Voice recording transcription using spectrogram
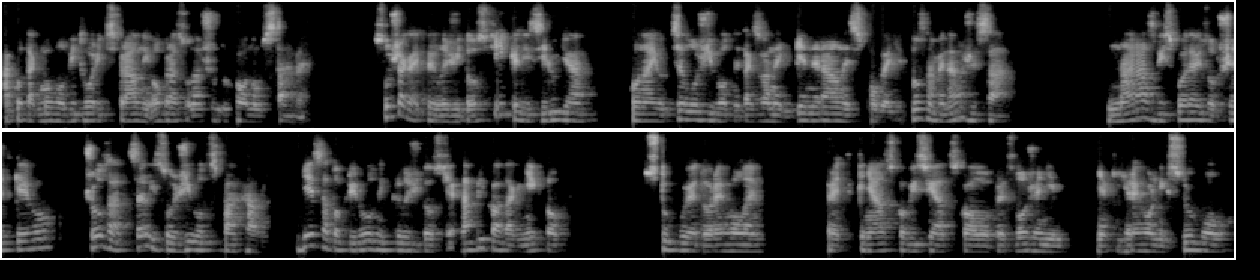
ako tak mohol vytvoriť správny obraz o našom duchovnom stave. Sú však aj príležitosti, kedy si ľudia konajú celoživotné tzv. generálne spovede. To znamená, že sa naraz vyspovedajú zo všetkého, čo za celý svoj život spáchali. Deje sa to pri rôznych príležitostiach. Napríklad, ak niekto vstupuje do rehole pred kňazskou vysviackou alebo pred zložením nejakých reholných sľubov,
